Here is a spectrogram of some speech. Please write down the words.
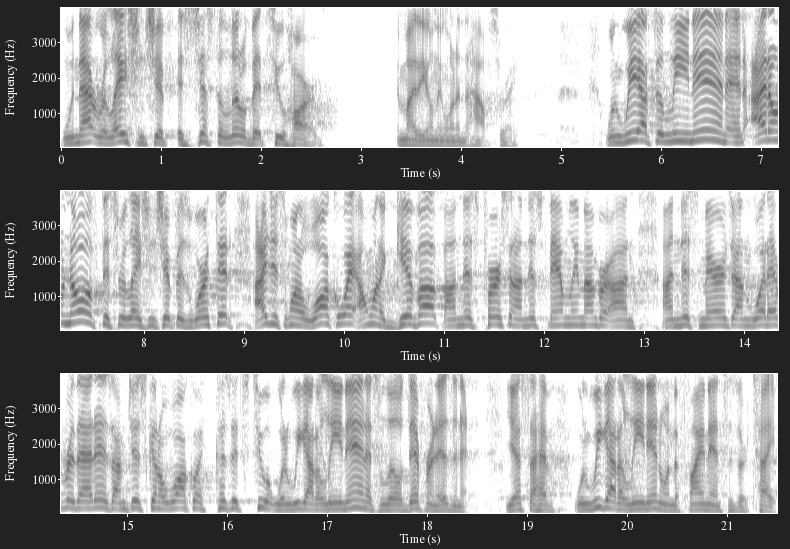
when that relationship is just a little bit too hard. Am I the only one in the house, right? When we have to lean in, and I don't know if this relationship is worth it, I just want to walk away. I want to give up on this person, on this family member, on, on this marriage, on whatever that is. I'm just going to walk away because it's too, when we got to lean in, it's a little different, isn't it? Yes, I have. When we got to lean in when the finances are tight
